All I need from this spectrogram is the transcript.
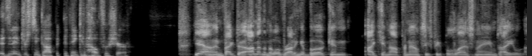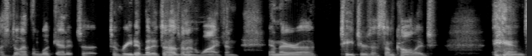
it's an interesting topic to think about for sure. Yeah. In fact, uh, I'm in the middle of writing a book and I cannot pronounce these people's last names. I I still have to look at it to to read it, but it's a husband and a wife, and and they're uh, teachers at some college. And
